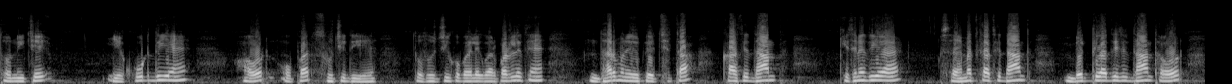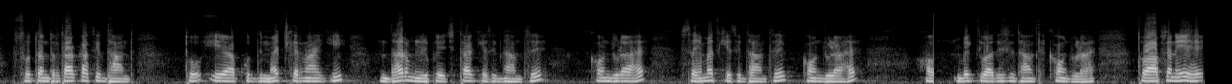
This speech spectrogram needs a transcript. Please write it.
तो नीचे ये कूट दिए हैं और ऊपर सूची दी है। तो सूची को पहले एक बार पढ़ लेते हैं। धर्मनिरपेक्षता का सिद्धांत किसने दिया है? सहमत का सिद्धांत व्यक्तिवादी सिद्धांत और स्वतंत्रता का सिद्धांत। तो ये आपको मैच करना है कि धर्मनिरपेक्षता के सिद्धांत से कौन जुड़ा है, सहमत के सिद्धांत से कौन जुड़ा है। व्यक्तिवादी सिद्धांत से कौन जुड़ा है? तो ऑप्शन ए है।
